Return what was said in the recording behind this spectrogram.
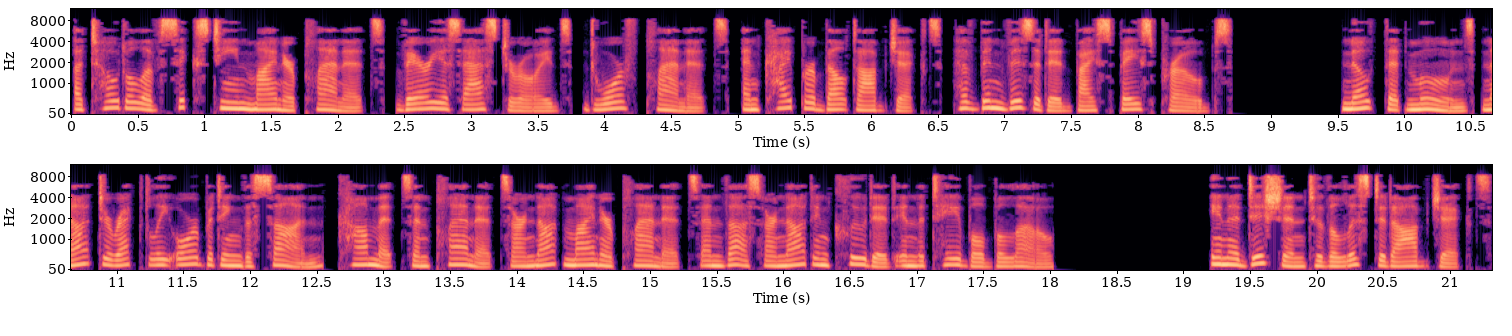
a total of 16 minor planets, various asteroids, dwarf planets, and Kuiper belt objects, have been visited by space probes. Note that moons not directly orbiting the Sun, comets and planets are not minor planets and thus are not included in the table below. In addition to the listed objects,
